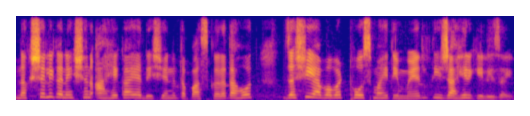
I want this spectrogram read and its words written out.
नक्षली कनेक्शन आहे का या दिशेने तपास करत आहोत. जशी याबाबत ठोस माहिती मिळेल ती जाहीर केली जाईल.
